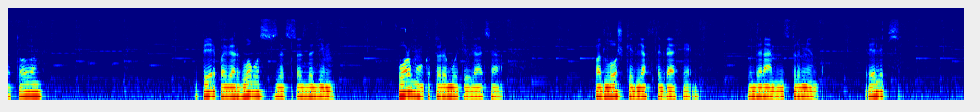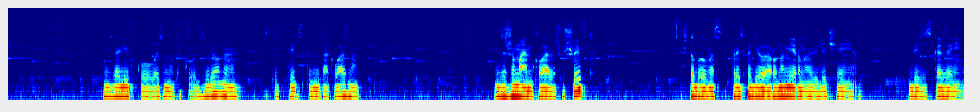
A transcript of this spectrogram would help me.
Готово. Теперь поверх глобуса создадим форму, которая будет являться подложкой для фотографии. Выбираем инструмент эллипс. Заливку возьму такую вот зеленую. Тут, в принципе, не так важно. Зажимаем клавишу Shift, чтобы у нас происходило равномерное увеличение без искажений.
